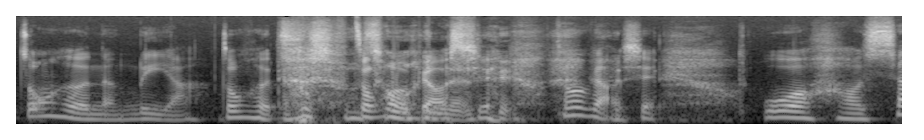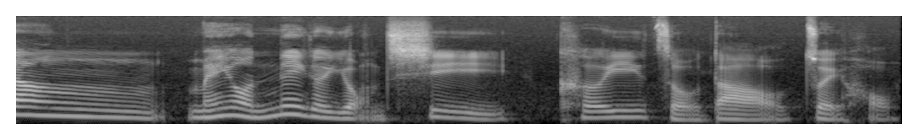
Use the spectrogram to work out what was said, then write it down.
综合能力啊，综合综合表现，综合表现。我好像没有那个勇气可以走到最后。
